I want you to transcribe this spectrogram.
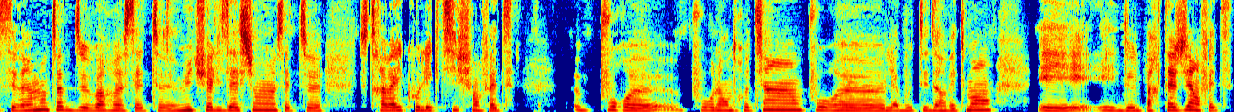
C'est vraiment top de voir cette mutualisation, cette, ce travail collectif en fait pour, pour l'entretien, pour la beauté d'un vêtement et, de le partager en fait.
